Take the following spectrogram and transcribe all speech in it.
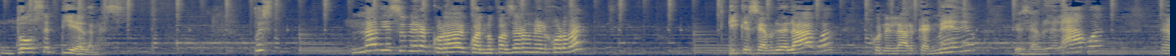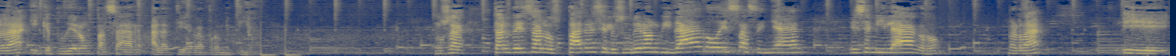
12 piedras? Pues nadie se hubiera acordado de cuando pasaron el Jordán. y que se abrió el agua con el arca en medio, que se abrió el agua, ¿verdad? Y que pudieron pasar a la tierra prometida. O sea, tal vez a los padres se les hubiera olvidado esa señal, ese milagro, ¿verdad? Y,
